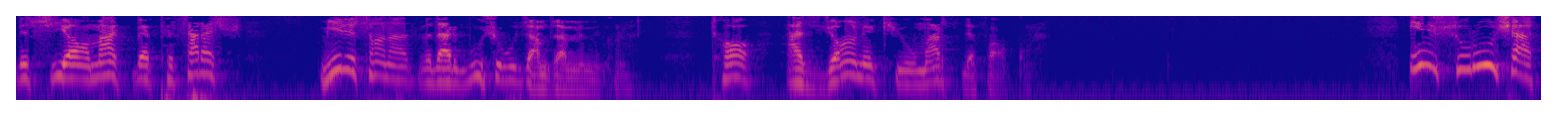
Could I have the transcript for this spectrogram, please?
به سیامک به پسرش میرساند و در گوش او زمزمه می‌کند تا از جان کیومرس دفاع کند. این سروش است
